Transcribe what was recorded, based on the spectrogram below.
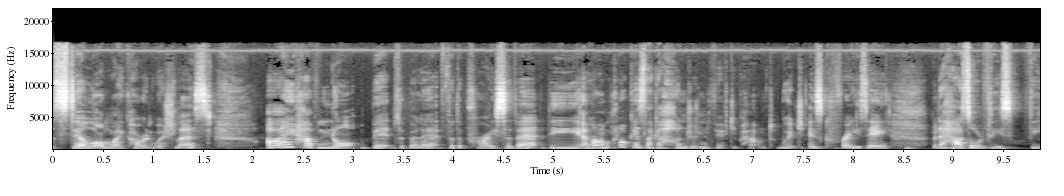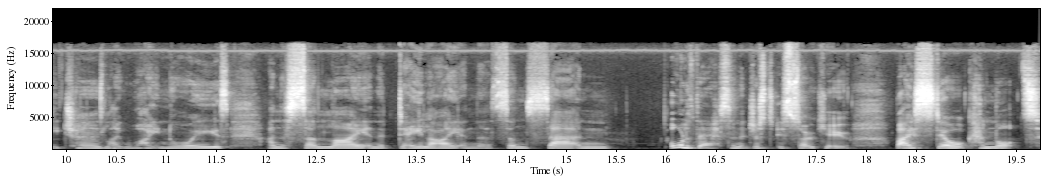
still on my current wish list. I have not bit the bullet for the price of it. The alarm clock is like £150, which is crazy, but it has all of these features like white noise and the sunlight and the daylight and the sunset and all of this, and it just is so cute. But I still cannot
